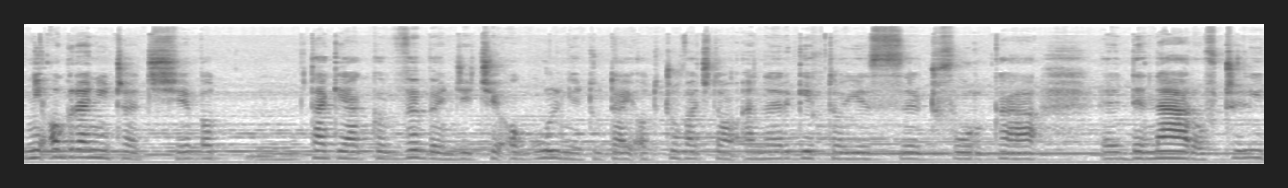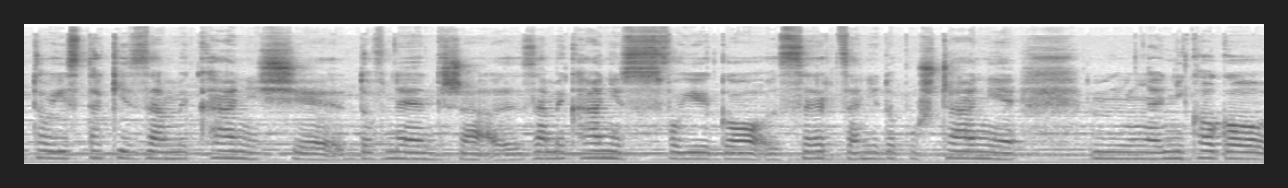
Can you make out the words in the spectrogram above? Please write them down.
nie ograniczać się, bo mm, tak jak Wy będziecie ogólnie tutaj odczuwać tą energię, to jest e, czwórka e, denarów, czyli to jest takie zamykanie się do wnętrza, zamykanie swojego serca, niedopuszczanie mm, nikogo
